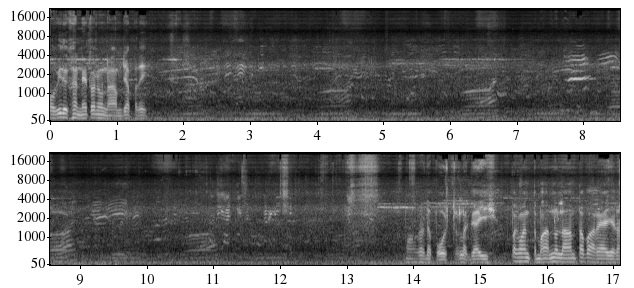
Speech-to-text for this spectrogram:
ਉਹ ਵੀ ਦਿਖਾਣੇ ਤੁਹਾਨੂੰ ਨਾਮ ਜਪਦੇ। ਮਾਂ ਸਾਡਾ ਪੋਸਟਰ ਲੱਗਾ ਜੀ। ਭਗਵੰਤ ਮਾਨ ਨੂੰ ਲਾਂਤਾ ਪਾ ਰਿਹਾ ਜਿਹੜਾ।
